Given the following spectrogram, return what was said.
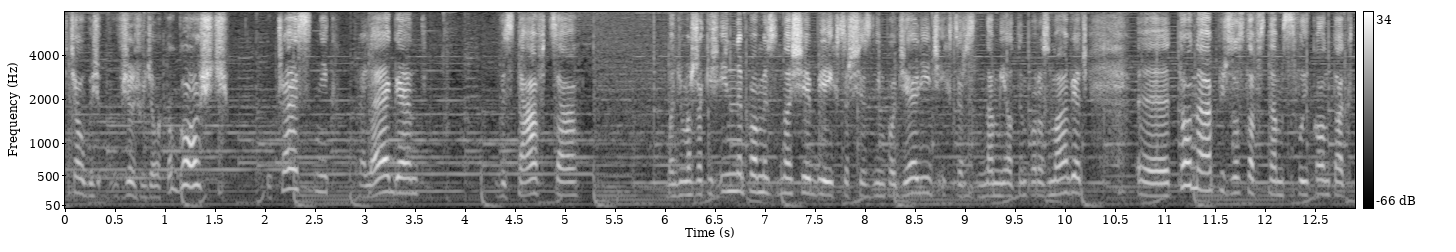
chciałbyś wziąć udział jako gość, uczestnik, prelegent, wystawca, bądź masz jakiś inny pomysł na siebie i chcesz się z nim podzielić i chcesz z nami o tym porozmawiać, e, to napisz, zostaw tam swój kontakt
